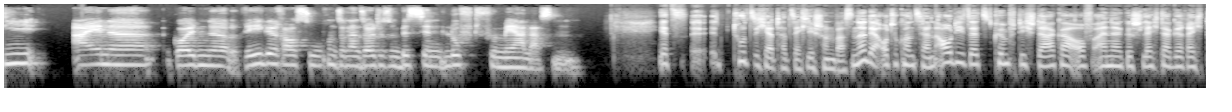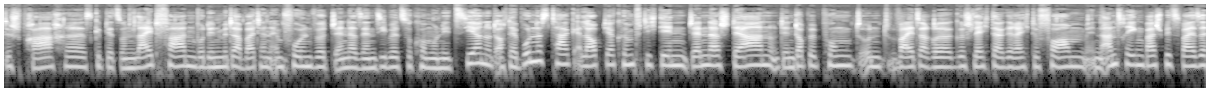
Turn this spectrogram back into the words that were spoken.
die eine goldene Regel raussuchen, sondern sollte so ein bisschen Luft für mehr lassen. Jetzt äh, tut sich ja tatsächlich schon was. Ne? Der Autokonzern Audi setzt künftig stärker auf eine geschlechtergerechte Sprache. Es gibt jetzt so einen Leitfaden, wo den Mitarbeitern empfohlen wird, gendersensibel zu kommunizieren. Und auch der Bundestag erlaubt ja künftig den Genderstern und den Doppelpunkt und weitere geschlechtergerechte Formen in Anträgen beispielsweise.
